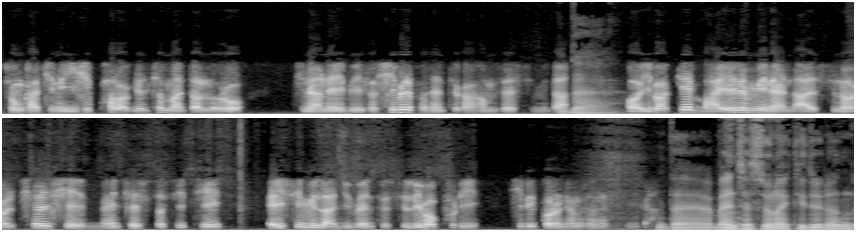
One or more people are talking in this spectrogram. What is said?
총 가치는 28억 1천만 달러로 지난해에 비해서 11%가 감소했습니다. 네. 어, 이 밖에 바이에른 뮌헨, 아스널, 첼시, 맨체스터 시티, AC 밀란, 유벤투스, 리버풀이 10위권을 형성했습니다. 네. 맨체스터 유나이티드는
